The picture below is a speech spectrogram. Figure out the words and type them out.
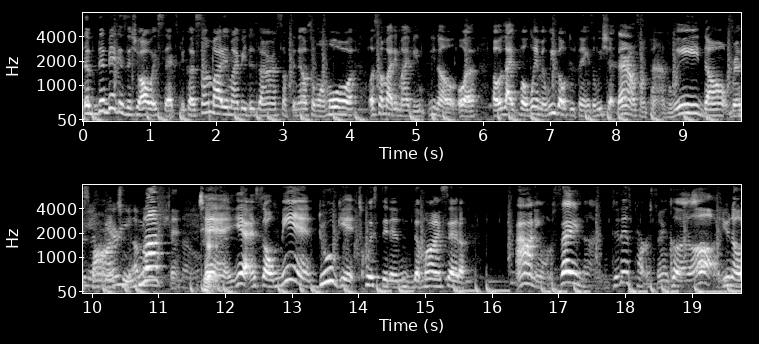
the the biggest issue always sex because somebody might be desiring something else and want more, or somebody might be, you know, or or like for women, we go through things and we shut down sometimes. We don't respond very to emotional. nothing. Yeah. And yeah, and so men do get twisted in the mindset of I don't even want to say nothing to this person because, uh, you know,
